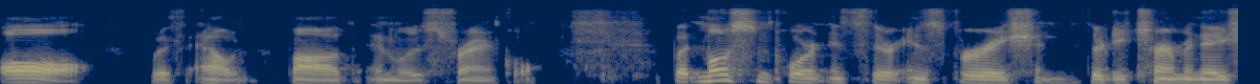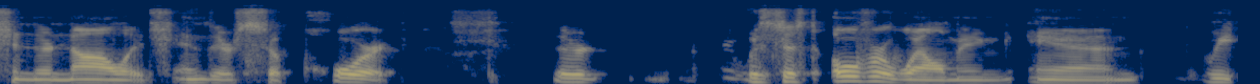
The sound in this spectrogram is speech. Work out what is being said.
all without Bob and Liz Frenkel. But most important, it's their inspiration, their determination, their knowledge, and their support. They're, it was just overwhelming, and we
